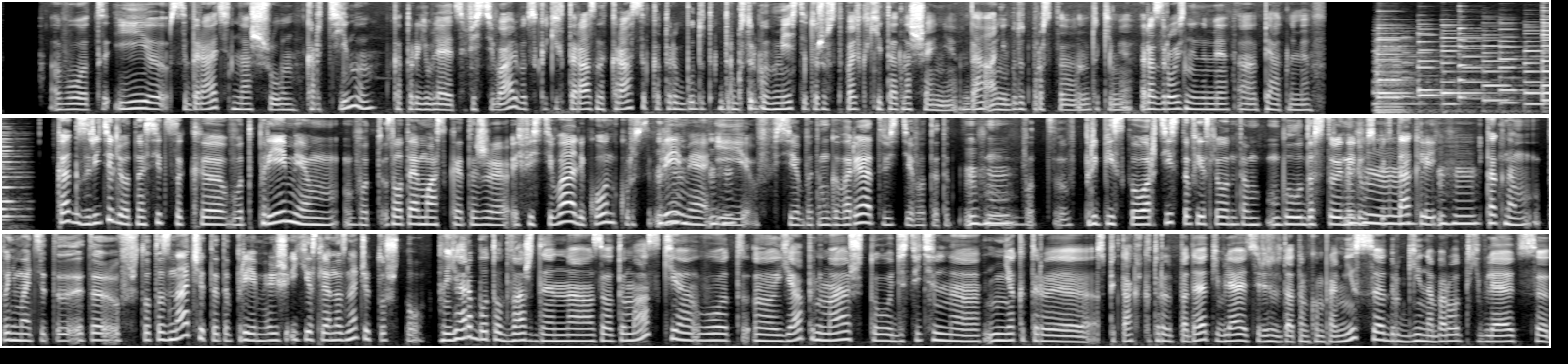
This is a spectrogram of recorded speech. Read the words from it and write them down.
вот, и собирать нашу картину, которая является фестиваль, вот с каких-то разных красок, которые будут друг с другом вместе тоже вступать в какие-то отношения, да, они будут просто ну, такими разрозненными э, пятнами. Как зрителю относиться к вот премиям? Вот «Золотая маска» — это же и фестиваль, и конкурс, и премия, мгм. и все об этом говорят, везде вот это м, вот э, приписка у артистов, если он там был удостоен, или у спектаклей. мгм. Как нам понимать, это, это что-то значит, эта премия? И если она значит, то что? Я работала дважды на «Золотой маске». Вот. э, Я понимаю, что действительно некоторые спектакли, которые попадают, являются результатом компромисса, другие, наоборот, являются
